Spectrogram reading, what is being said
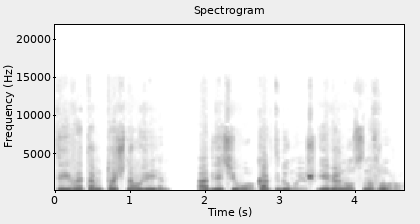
«Ты в этом точно уверен?» «А для чего? Как ты думаешь? Я вернулся на Флору».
